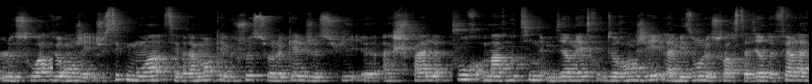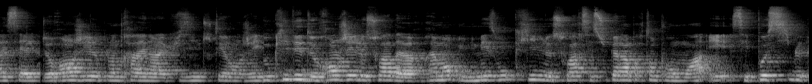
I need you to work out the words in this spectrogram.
le soir de ranger. Je sais que moi, c'est vraiment quelque chose sur lequel je suis euh, à cheval pour ma routine bien-être, de ranger la maison le soir, c'est-à-dire de faire la vaisselle, de ranger le plan de travail dans la cuisine, tout est rangé. Donc l'idée de ranger le soir, d'avoir vraiment une maison clean le soir, c'est super important pour moi et c'est possible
